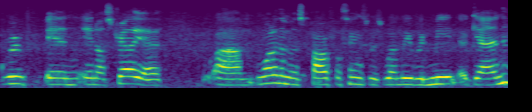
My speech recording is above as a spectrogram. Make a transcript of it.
group in, in Australia, um, one of the most powerful things was when we would meet again,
